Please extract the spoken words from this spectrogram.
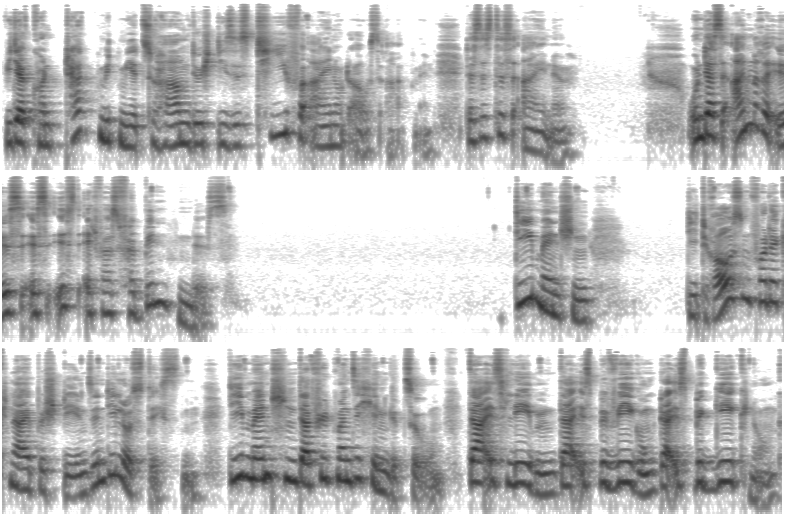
wieder Kontakt mit mir zu haben durch dieses tiefe Ein- und Ausatmen. Das ist das eine. Und das andere ist, es ist etwas Verbindendes. Die Menschen, die draußen vor der Kneipe stehen, sind die lustigsten. Die Menschen, da fühlt man sich hingezogen. Da ist Leben, da ist Bewegung, da ist Begegnung.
